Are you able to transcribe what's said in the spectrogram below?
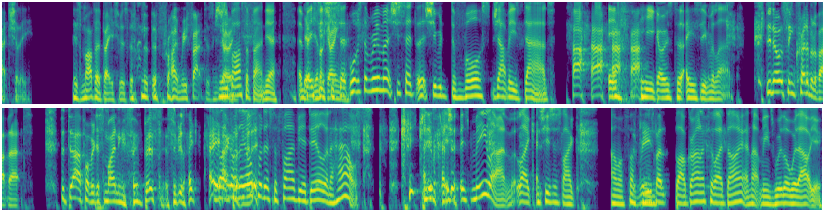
actually. His mother basically was the, the primary factors in She's a. Barca fan, yeah. And Yeah, basically, she said, there. "What was the rumor?" She said that she would divorce Javi's dad if he goes to AC Milan. Do you know what's incredible about that? The dad probably just minding his own business and be like, hey, like, but they minute. offered us a five-year deal and a house, Can, can and it's, it's, it's Milan. Like, and she's just like, "I'm a fucking blaugrana until I die, and that means with or without you."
